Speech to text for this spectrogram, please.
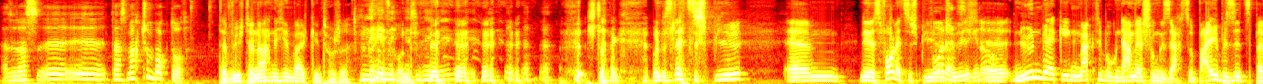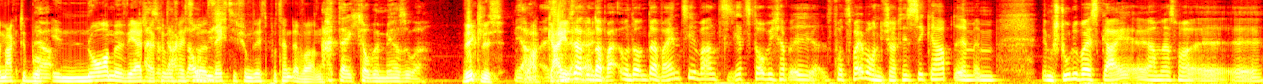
Also das, äh, das macht schon Bock dort. Da würde ich danach nicht in den Wald gehen, Tusche. Nee, nee, nee, nee. Stark. Und das letzte Spiel, ähm, nee, das vorletzte Spiel Vorletzte, natürlich, genau. äh, Nürnberg gegen Magdeburg. Und da haben wir ja schon gesagt, so Ballbesitz bei Magdeburg, Ja. enorme Werte. Also da können wir vielleicht sogar ich- 60, 65 Prozent erwarten. Ach, da, ich glaube mehr sogar. Wirklich? Ja, Boah, also geil. wie gesagt, unter, unter, unter Weinziel waren es jetzt, glaube ich, ich habe äh, vor zwei Wochen die Statistik gehabt ähm, im, im Studio bei Sky, äh, haben wir das mal, äh, äh,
